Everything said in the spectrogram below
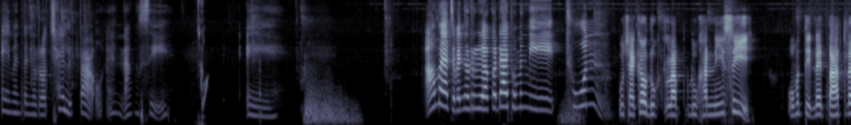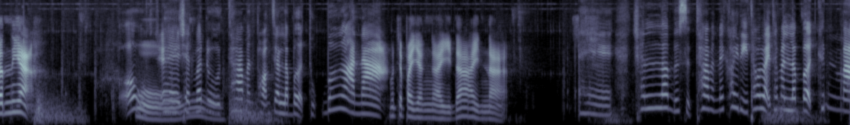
เอะมันเป็นรถใช่หรือเปล่าเอ๊ะนั่งสิเอะเอ้ามันอาจจะเป็นเรือก็ได้เพราะมันมีทุน ผู้ชายเก้าดูรับดูคันนี้สิ โอ้มันติดในตัดแล้วเนี่ย โอ้โอ้ เอะฉันว่าดูถ้ามันพร้อมจะระเบิดทุกเมื่อน่ะ มันจะไปยังไงได้น่ะ เอะฉันเริ่มรู้สึกถ้ามันไม่ค่อยดีเท่าไหร่ถ้ามันระเบิดขึ้นมา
